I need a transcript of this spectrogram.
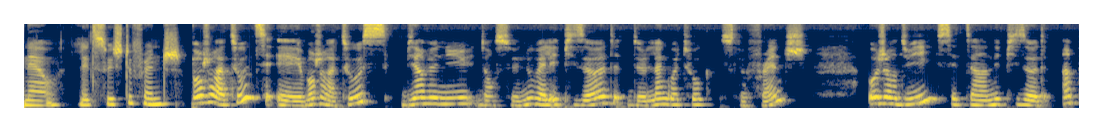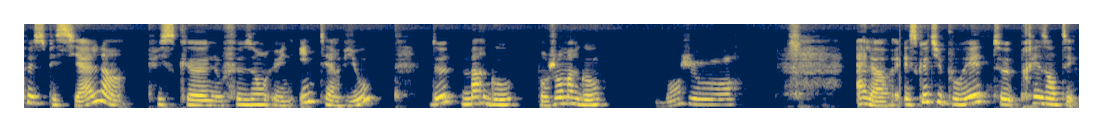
Now, let's switch to French. Bonjour à toutes et bonjour à tous. Bienvenue dans ce nouvel épisode de LinguaTalk Slow French. Aujourd'hui, c'est un épisode un peu spécial puisque nous faisons une interview de Margot. Bonjour Margot. Bonjour. Alors, est-ce que tu pourrais te présenter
